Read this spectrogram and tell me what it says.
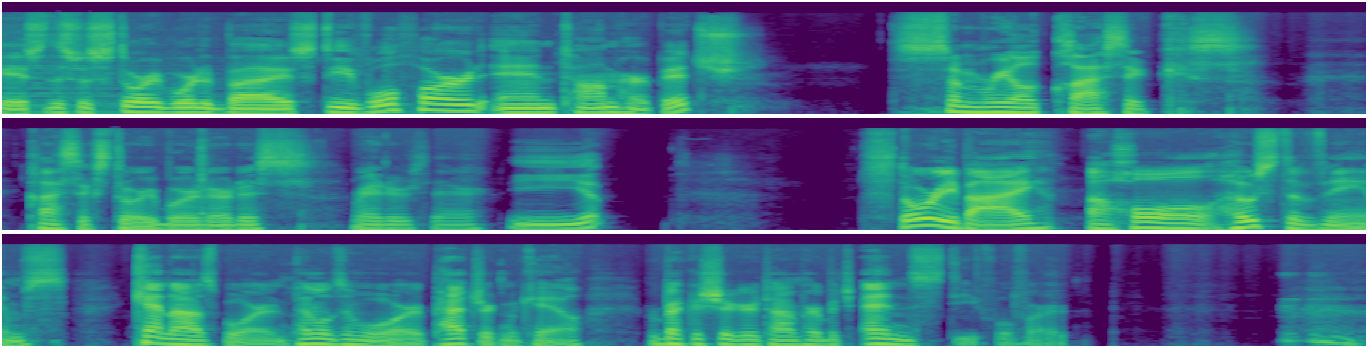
Okay, so this was storyboarded by Steve Wolfhard and Tom Herpich. Some real classics, classic storyboard artists, writers there. Yep. Story by a whole host of names Ken Osborne, Pendleton Ward, Patrick McHale, Rebecca Sugar, Tom Herpich, and Steve Wolfhard.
